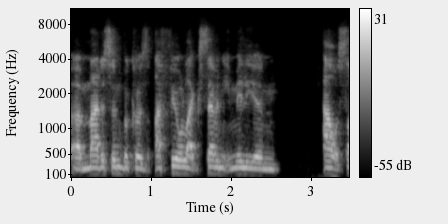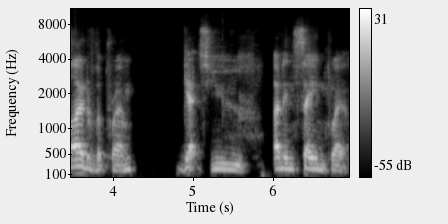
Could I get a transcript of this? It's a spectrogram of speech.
uh, Maddison because I feel like 70 million outside of the Prem gets you an insane player.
